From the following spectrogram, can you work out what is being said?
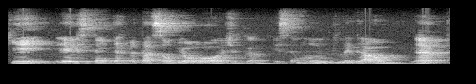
que eles têm interpretação biológica. Isso é muito legal. Né?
